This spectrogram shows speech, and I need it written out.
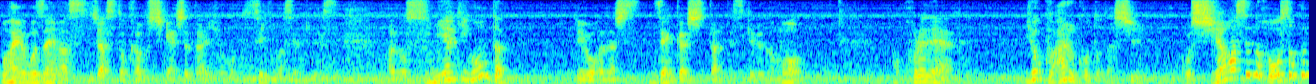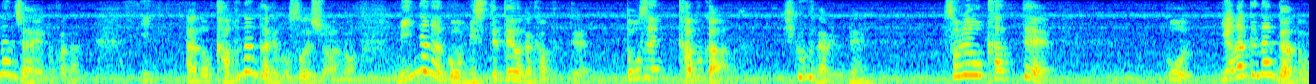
おはようございます。ジャスト株式会社代表関正幸です。あの炭焼きゴンタっていうお話前回知ったんですけれどもこれねよくあることだしこう幸せの法則なんじゃないのかな。いあの株なんかでもそうでしょ。あのみんながこう見捨てたような株って当然株価低くなるよね、それを買ってこうやがてなんかの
